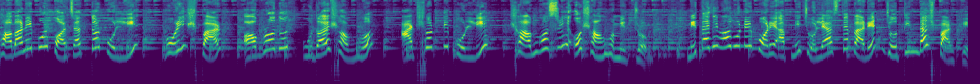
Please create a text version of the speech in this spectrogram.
ভবানীপুর পঁচাত্তর পল্লী, হরিশ পার্ক, অগ্রদূত উদয় সংঘ, আটষট্টি পল্লী, সংঘশ্রী ও সংঘমিত্র। নেতাজি ভবনের পরে আপনি চলে আসতে পারেন যতীন দাস পার্কে।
